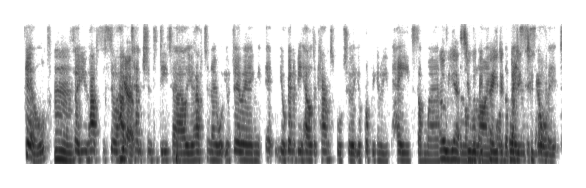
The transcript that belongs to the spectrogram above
skilled Mm. so you have to still have Yeah. attention to detail you have to know what you're doing it, you're going to be held accountable to it you're probably going to be paid somewhere Oh yes, along you will be paid according to your it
